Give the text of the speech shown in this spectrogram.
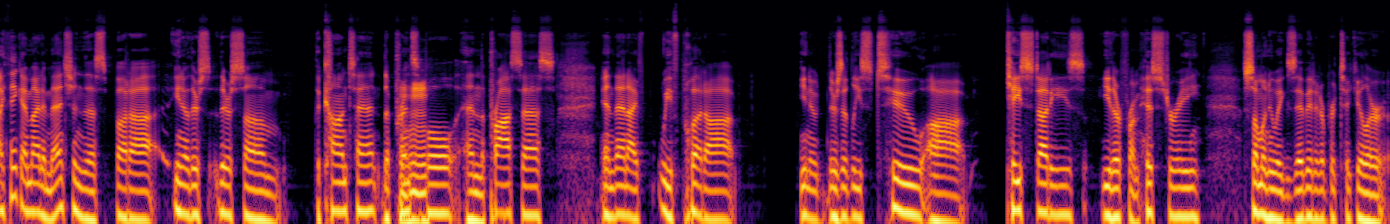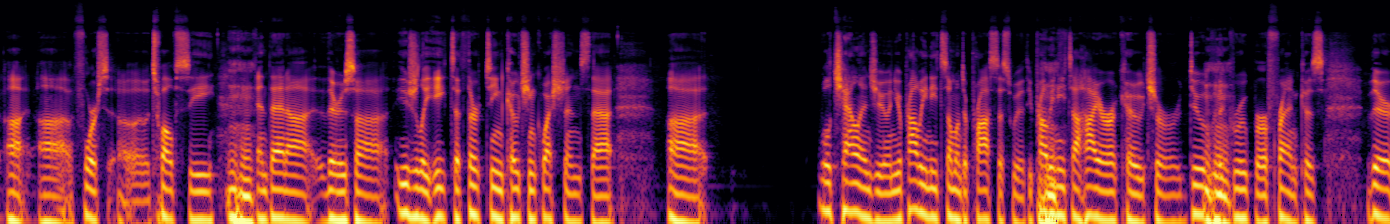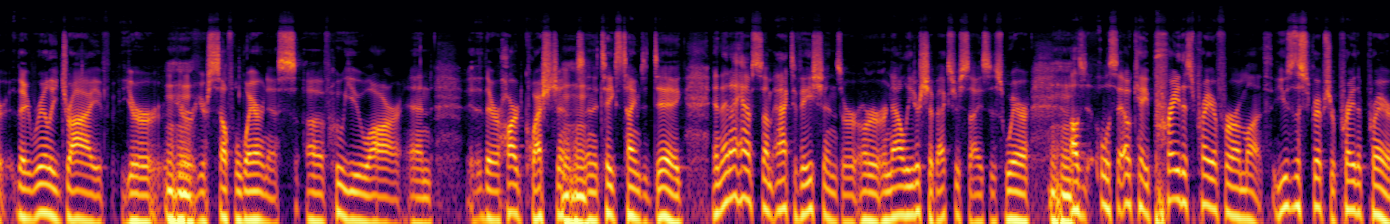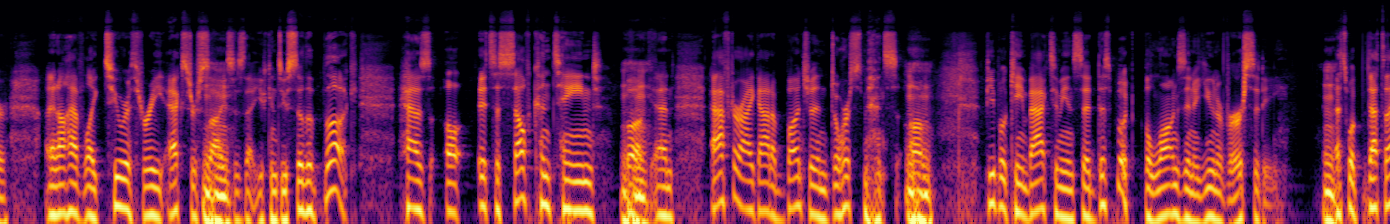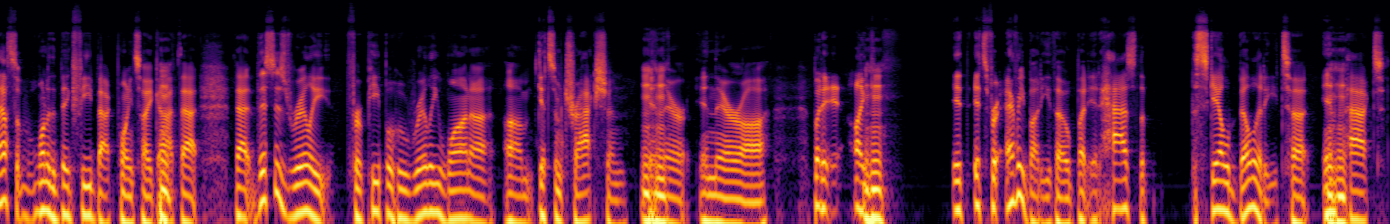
I think I might have mentioned this, but uh, you know, there's there's some the content, the principle, and the process, and then I've we've put uh, you know, there's at least two uh, case studies, either from history, someone who exhibited a particular uh, uh, force uh, 12C, and then uh, there's uh, usually eight to 13 coaching questions that uh, will challenge you and you'll probably need someone to process with. You probably mm-hmm. need to hire a coach or do it with a mm-hmm. group or a friend because they're they really drive your mm-hmm. your, your self-awareness of who you are and they're hard questions and it takes time to dig. And then i have some activations or, or, or now leadership exercises where i'll we'll say okay pray this prayer for a month. Use the scripture pray the prayer. And i'll have like two or three exercises that you can do. So the book has a it's a self-contained mm-hmm. book. And after i got a bunch of endorsements um, mm-hmm. people came back to me and said this book belongs in a university. Mm. That's what that's that's one of the big feedback points i got mm. that that this is really for people who really want to um, get some traction in mm-hmm. their in their uh, but it like it it's for everybody though but it has the the scalability to impact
